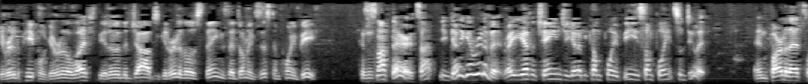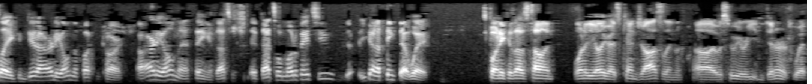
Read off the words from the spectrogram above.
Get rid of the people, get rid of the life, get rid of the jobs, get rid of those things that don't exist in point B. Cause it's not there. It's not, you gotta get rid of it, right? You have to change, you gotta become point B some point, so do it. And part of that's like, dude, I already own the fucking car. I already own that thing. If that's what, if that's what motivates you, you got to think that way. It's funny because I was telling one of the other guys, Ken Joslin, uh, it was who we were eating dinner with.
